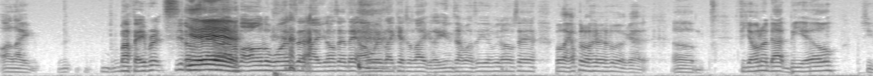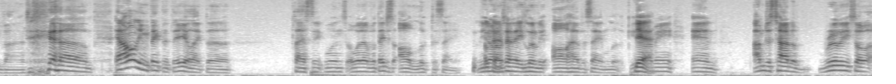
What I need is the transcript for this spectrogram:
are like my favorites. You know, what I'm saying? Yeah. out of all the ones that like, you know, what I'm saying they always like catch a like. Like anytime I see them, you know what I'm saying. But like I put on here who I got, um, Fiona.bl. She fine, um, and I don't even think that they are like the plastic ones or whatever. But they just all look the same. You know what I'm saying? They literally all have the same look. You Yeah. know what I mean? And I'm just tired of really. So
